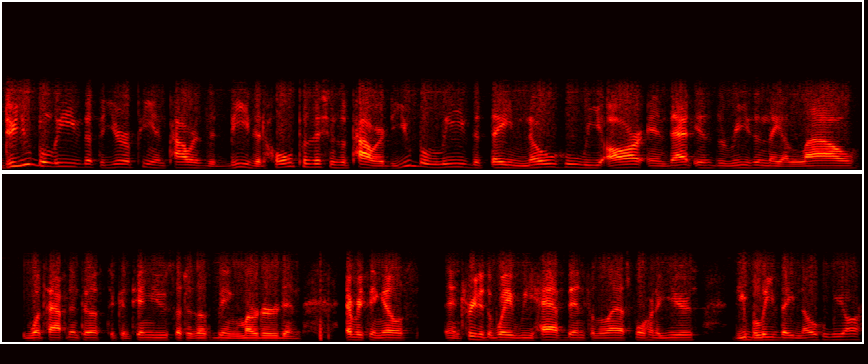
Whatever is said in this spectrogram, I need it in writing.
Do you believe that the European powers that be that hold positions of power, do you believe that they know who we are and that is the reason they allow what's happening to us to continue, such as us being murdered and everything else and treated the way we have been for the last 400 years? Do you believe they know who we are?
